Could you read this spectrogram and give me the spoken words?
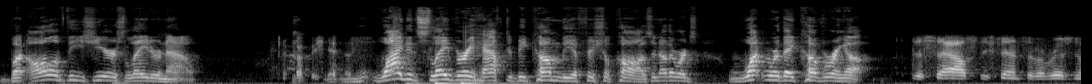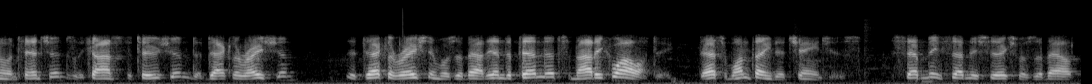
but all of these years later now, oh, yes. why did slavery have to become the official cause? In other words, what were they covering up? The South's defense of original intentions, the Constitution, the Declaration. The Declaration was about independence, not equality. That's one thing that changes. 1776 was about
